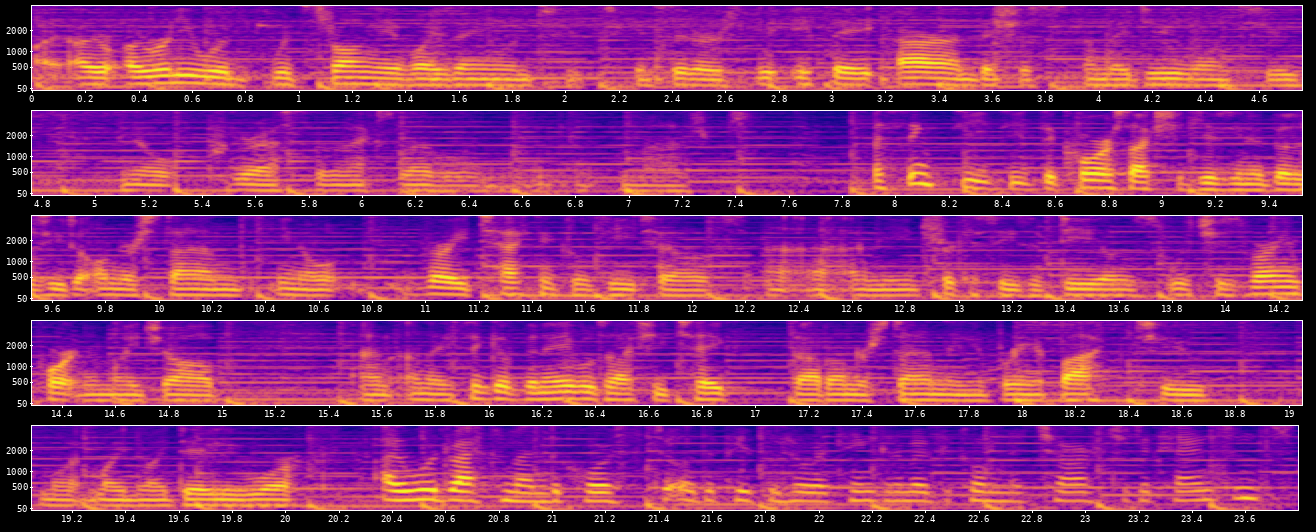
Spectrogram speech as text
I, I really would, would strongly advise anyone to, to consider it if they are ambitious and they do want to, you know, progress to the next level in, in, in management. I think the, the, the, course actually gives you an ability to understand, you know, very technical details and the intricacies of deals, which is very important in my job. And, and I think I've been able to actually take that understanding and bring it back to my, my, my, daily work. I would recommend the course to other people who are thinking about becoming a chartered accountant.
